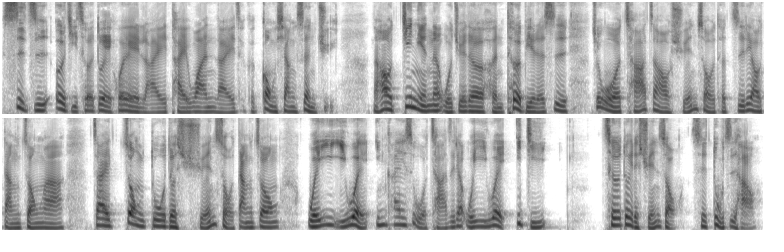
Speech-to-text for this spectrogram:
四支二级车队会来台湾来这个共襄盛举。然后今年呢，我觉得很特别的是，就我查找选手的资料当中啊，在众多的选手当中，唯一一位应该是我查资料唯一一位一级车队的选手是杜志豪。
